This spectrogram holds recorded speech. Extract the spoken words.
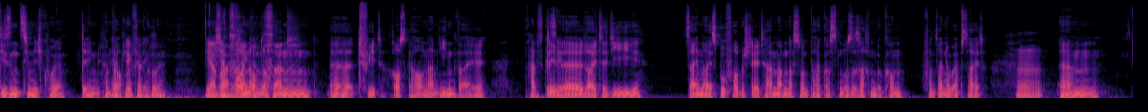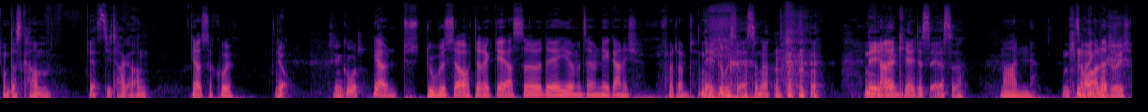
die sind ziemlich cool. Den können wir Ja, auch mal verlinken. Ja, ich habe vorhin auch noch einen äh, Tweet rausgehauen an ihn, weil Hab's die äh, Leute, die sein neues Buch vorbestellt haben, haben noch so ein paar kostenlose Sachen bekommen von seiner Website. Hm. Ähm, und das kam jetzt die Tage an. ja, ist doch cool. Ja. Klingt gut. Ja, und du bist ja auch direkt der Erste, der hier mit seinem. Nee, gar nicht. Verdammt. Nee, du bist der Erste, ne? nee, äh, Nein. Kjeld ist der Erste. Mann. Jetzt haben wir alle durch.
